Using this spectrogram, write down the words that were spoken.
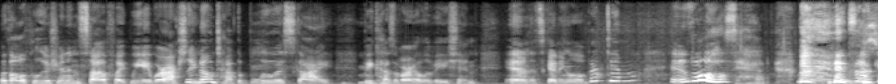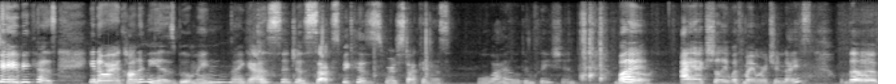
with all the pollution and stuff, like we were actually known to have the bluest sky mm-hmm. because of our elevation. And it's getting a little bit dim. And it's a little sad. But it's is. okay because you know, our economy is booming, I guess. It just sucks because we're stuck in this wild inflation. But Yeah. I actually with my merchandise, the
